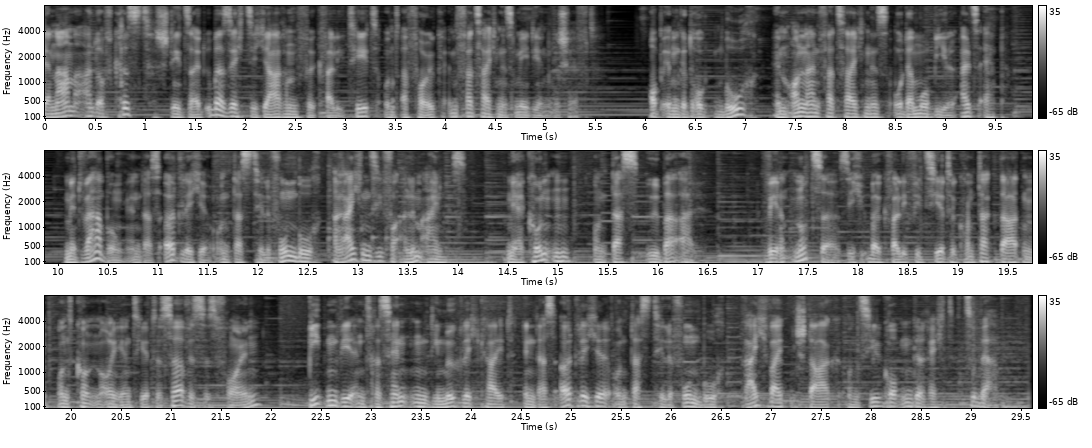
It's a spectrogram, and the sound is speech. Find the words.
Der Name Adolf Christ steht seit über 60 Jahren für Qualität und Erfolg im Verzeichnismediengeschäft. Ob im gedruckten Buch, im Online-Verzeichnis oder mobil als App. Mit Werbung in das örtliche und das Telefonbuch erreichen Sie vor allem eines. Mehr Kunden und das überall. Während Nutzer sich über qualifizierte Kontaktdaten und kundenorientierte Services freuen, bieten wir Interessenten die Möglichkeit, in das örtliche und das Telefonbuch reichweitenstark und zielgruppengerecht zu werben.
